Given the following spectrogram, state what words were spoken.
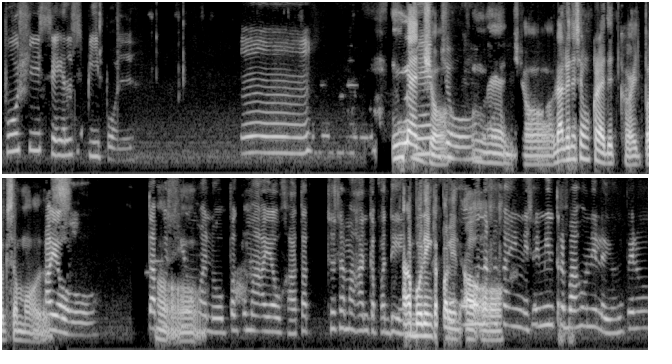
pushy sales people. Mm, Medyo. medyo. Medyo. Lalo na sa yung credit card pag sa malls. Ayo. Tapos Oo. yung ano, pag umaayaw ka, tat sasamahan ka pa din. Habulin ka pa rin. Oo, Oo. nakakainis. I mean, trabaho nila yun, pero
